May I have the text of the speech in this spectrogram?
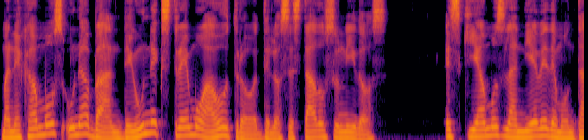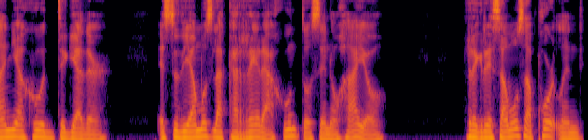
manejamos una van de un extremo a otro de los Estados Unidos. Esquiamos la nieve de montaña Hood together. Estudiamos la carrera juntos en Ohio. Regresamos a Portland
